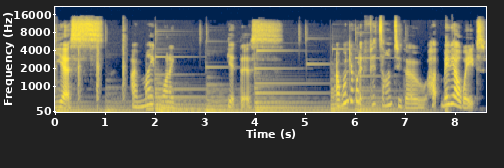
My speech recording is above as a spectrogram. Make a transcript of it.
yes. I might want to get this. I wonder what it fits onto though. Maybe I'll wait.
